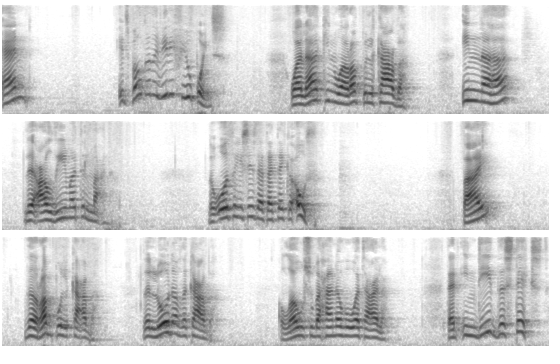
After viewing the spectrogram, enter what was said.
and it's built on a very few points. ولكن ورب الكعبة إنها لعظيمة المعنى the author he says that I take an oath by the Rabbul Kaaba, the Lord of the Kaaba, Allah subhanahu wa ta'ala, that indeed this text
